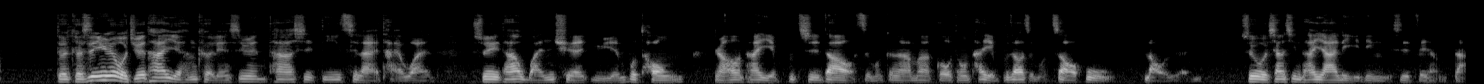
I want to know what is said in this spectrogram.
对。可是因为我觉得他也很可怜，是因为他是第一次来台湾，所以他完全语言不通，然后他也不知道怎么跟阿妈沟通，他也不知道怎么照顾老人，所以我相信他压力一定是非常大。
